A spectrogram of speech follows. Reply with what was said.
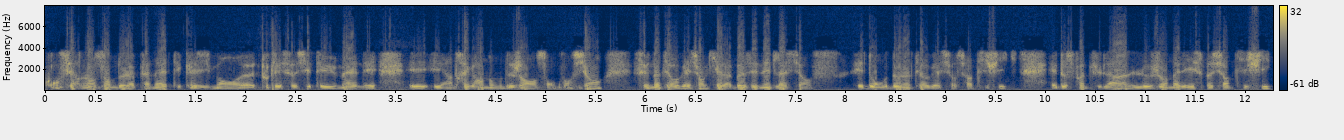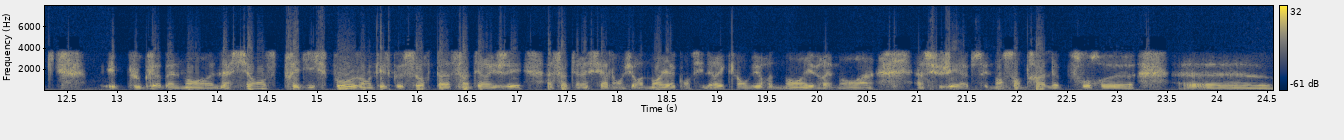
concerne l'ensemble de la planète et quasiment euh, toutes les sociétés humaines et, et, et, un très grand nombre de gens en sont conscients. C'est une interrogation qui à la base est née de la science et donc de l'interrogation scientifique. Et de ce point de vue-là, le journalisme scientifique et plus globalement la science prédispose en quelque sorte à s'intéresser à s'intéresser à l'environnement et à considérer que l'environnement est vraiment un, un, sujet absolument central pour euh, euh,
